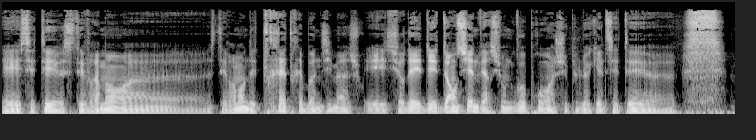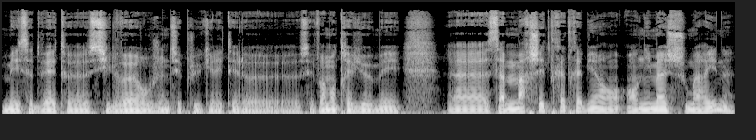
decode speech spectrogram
Et c'était c'était vraiment euh, c'était vraiment des très très bonnes images. Et sur des d'anciennes versions de GoPro hein, je sais plus lequel c'était euh, mais ça devait être euh, Silver ou je ne sais plus quel était le c'est vraiment très vieux mais ça marchait très très bien en, en images sous-marines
